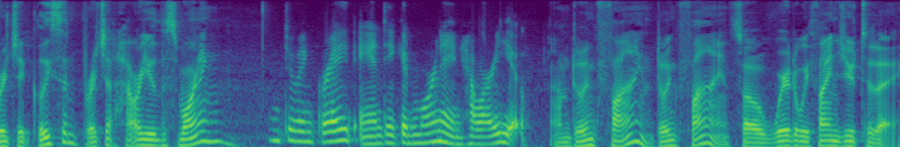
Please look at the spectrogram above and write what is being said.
Bridget Gleason. Bridget, how are you this morning? I'm doing great, Andy. Good morning. How are you? I'm doing fine, doing fine. So, where do we find you today?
